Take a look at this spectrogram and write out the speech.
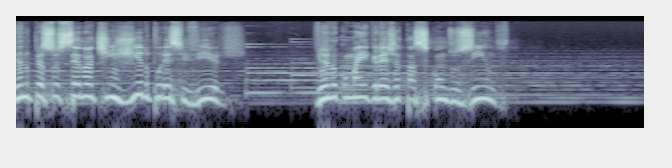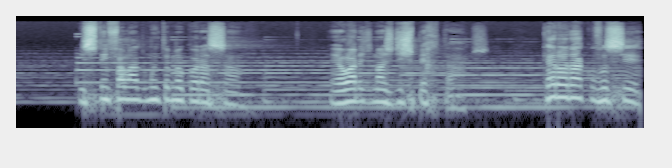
vendo pessoas sendo atingidas por esse vírus, vendo como a igreja está se conduzindo. Isso tem falado muito ao meu coração. É hora de nós despertarmos. Quero orar com você.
